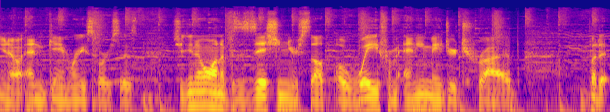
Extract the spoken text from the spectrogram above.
you know, end game resources. So you're going to want to position yourself away from any major tribe but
